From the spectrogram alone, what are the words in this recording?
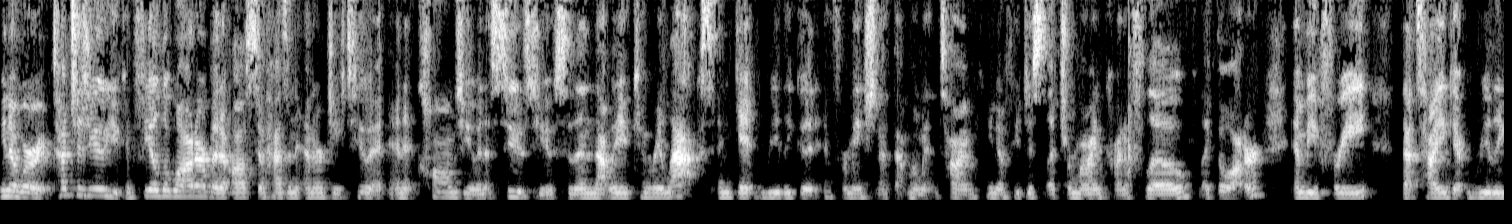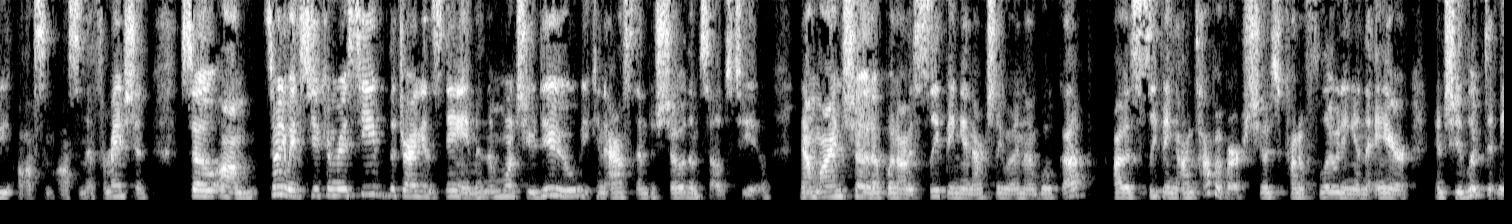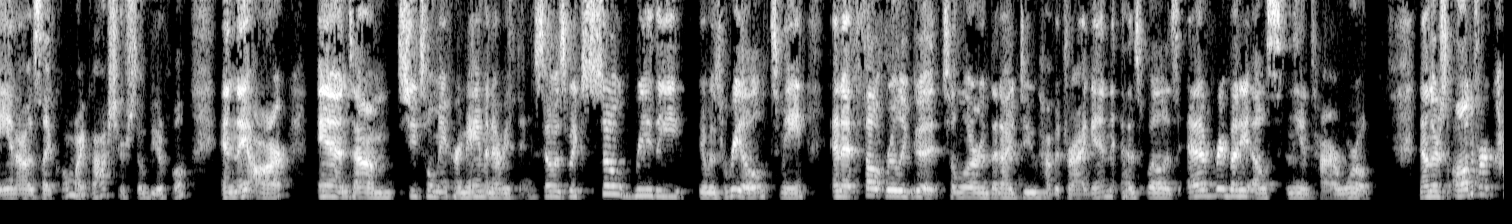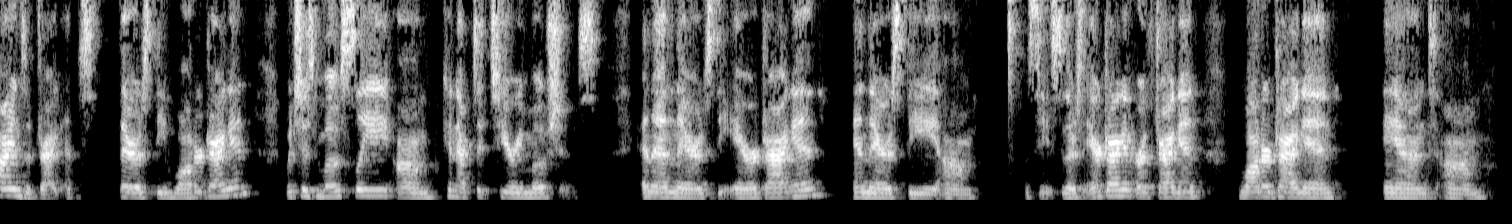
you know, where it touches you, you can feel the water, but it also has an energy to it and it calms you and it soothes you. So then that way you can relax and get really good information at that moment in time. You know, if you just let your mind kind of flow like the water and be free, that's how you get really awesome, awesome information. So, um, so anyway, so you can receive the dragon's name, and then once you do, you can ask them to show themselves to you. Now, mine showed up when I was sleeping, and actually, when I woke up, I was sleeping on top of her. She was kind of floating in the air and she looked at me and I was like, Oh my gosh, you're so beautiful. And they are. And um, she told me her name and everything. So it was like so really, it was real to me. And it felt really good to learn that I do have a dragon as well as everybody else in the entire world. Now there's all different kinds of dragons. There's the water dragon, which is mostly um, connected to your emotions. And then there's the air dragon and there's the, um, let's see. So there's air dragon, earth dragon, water dragon, and um,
